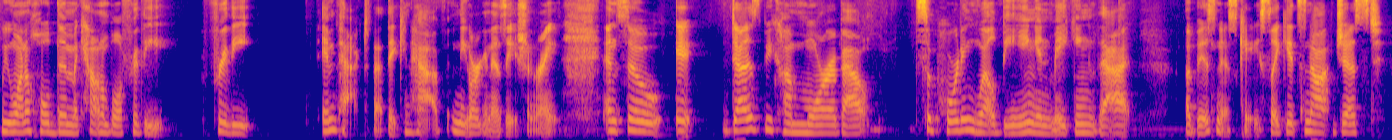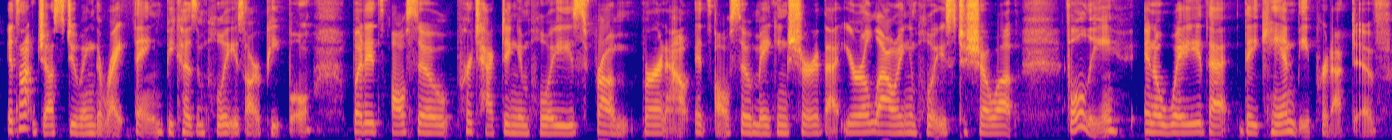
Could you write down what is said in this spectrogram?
We want to hold them accountable for the for the impact that they can have in the organization, right? And so it does become more about supporting well-being and making that a business case. Like it's not just it's not just doing the right thing because employees are people, but it's also protecting employees from burnout. It's also making sure that you're allowing employees to show up fully in a way that they can be productive.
